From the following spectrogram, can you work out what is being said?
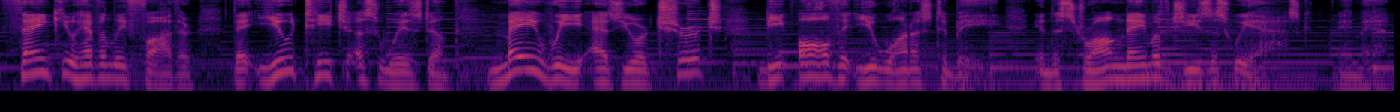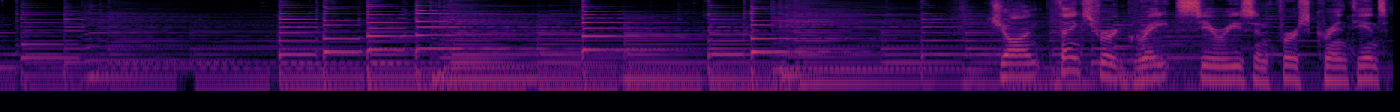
Thank you, Heavenly Father, that you teach us wisdom. May we, as your church, be all that you want us to be. In the strong name of Jesus, we ask. Amen. John, thanks for a great series in 1 Corinthians,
